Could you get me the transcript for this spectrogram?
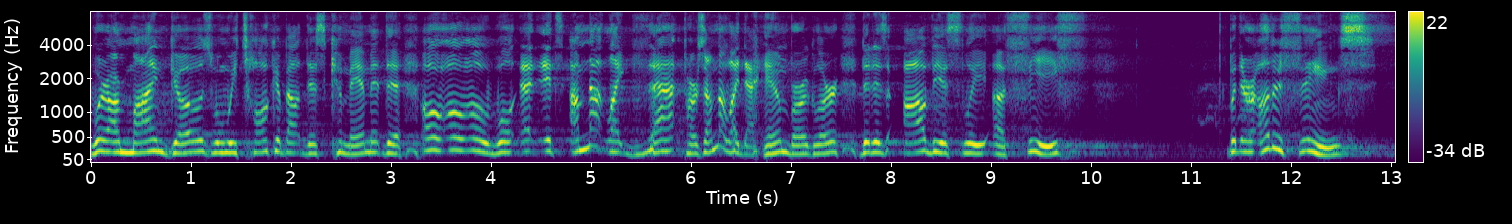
where our mind goes when we talk about this commandment that oh oh oh well uh, it's i'm not like that person i'm not like the hamburglar that is obviously a thief but there are other things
